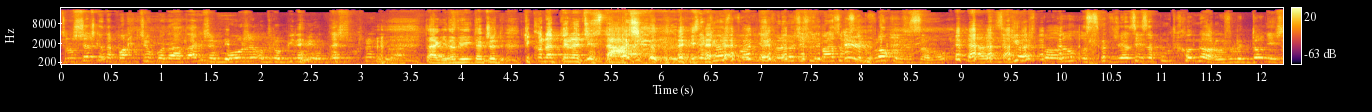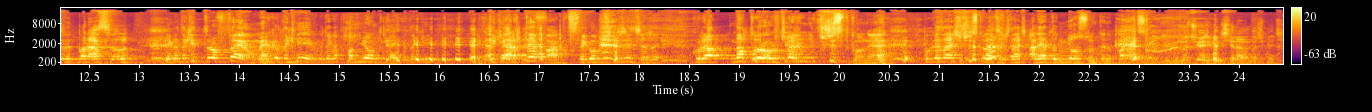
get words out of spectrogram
troszeczkę ta płachta się układała tak, że może odrobinę mnie od deszczu chroniła. Tak, i to mieli tak, że tylko na tyle cię stać! I z jakiegoś powodu, nie, problem chociaż mi parasol jest tak wlokłem ze sobą, ale z jakiegoś powodu wziąłem sobie za punkt honoru, żeby donieść ten parasol jako takie trofeum, jako takie, nie wiem, jako taka pamiątka, jako taki, jako taki artefakt z tego przeżycia, że kurwa naturą rzuciłaś mnie wszystko, nie? Pokazałeś wszystko na coś znać, ale ja doniosłem ten parasol. I wyrzuciłeś go dzisiaj rano do śmieci.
